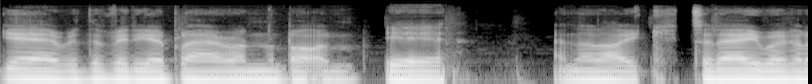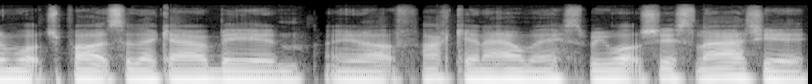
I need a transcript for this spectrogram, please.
yeah, with the video player on the bottom. Yeah. And they're like, today we're going to watch parts of the Caribbean. And you're like, fucking hell, miss. We watched this last year.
